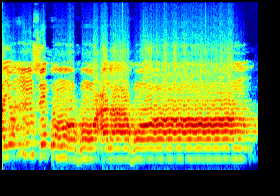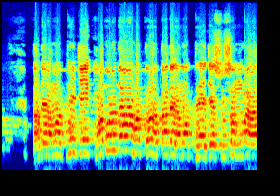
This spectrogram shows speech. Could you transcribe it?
আয়ুমসিকুহু আলা তাদের মধ্যে যে খবর দেওয়া হতো, তাদের মধ্যে যে সুসংবাদ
